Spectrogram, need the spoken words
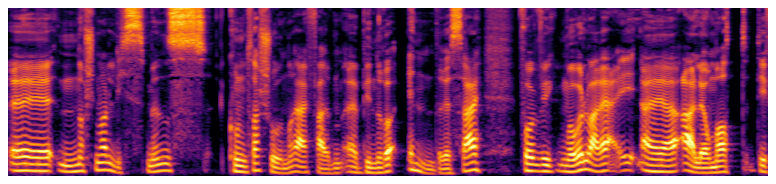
eh, nasjonalismens konnotasjoner er i ferd begynner å endre seg? For vi må vel være eh, ærlige om at de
